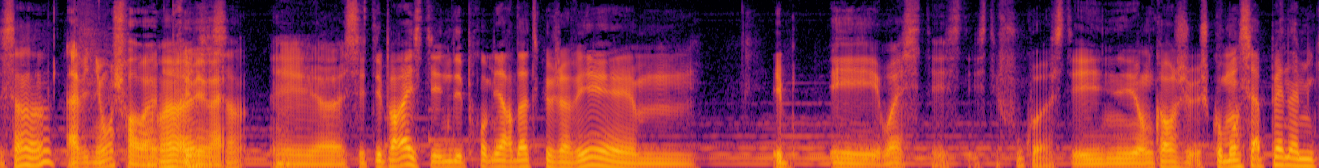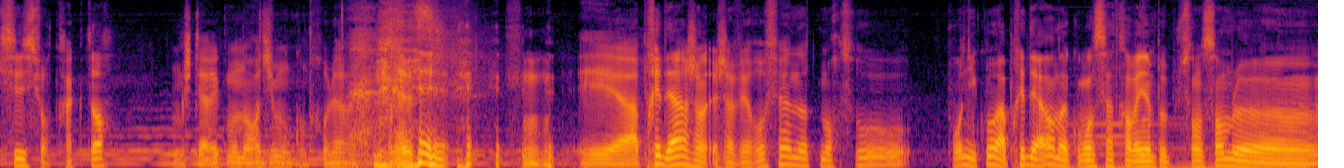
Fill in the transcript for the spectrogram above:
C'est ça, hein? Avignon, je crois, ouais. privé, ouais. Ça. Et euh, c'était pareil, c'était une des premières dates que j'avais. Et, et, ouais, c'était fou, quoi. C'était encore, je, je commençais à peine à mixer sur Tractor. Donc j'étais avec mon ordi, mon contrôleur. Et, après, derrière, j'avais refait un autre morceau pour Nico. Après, derrière, on a commencé à travailler un peu plus ensemble. Euh,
